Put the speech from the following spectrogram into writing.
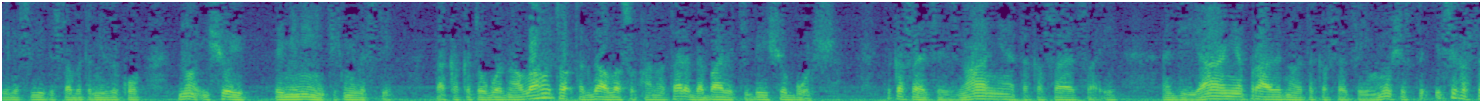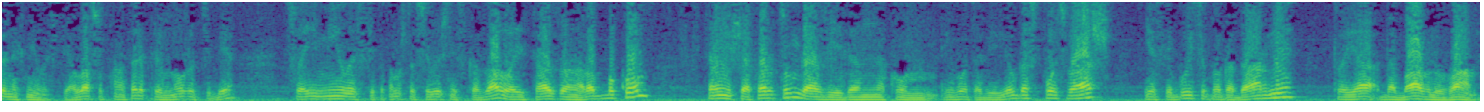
или свидетельство об этом языком, но еще и применение этих милостей, так как это угодно Аллаху, то тогда Аллах Субхану Таля добавит тебе еще больше. Это касается и знания, это касается и деяния праведного, это касается и имущества и всех остальных милостей. Аллах Субхану Таля приумножит тебе свои милости, потому что Всевышний сказал, «Ваитазана раббакум, «Ин шакартум лязиданнакум». И вот объявил Господь ваш, если будете благодарны, то я добавлю вам,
